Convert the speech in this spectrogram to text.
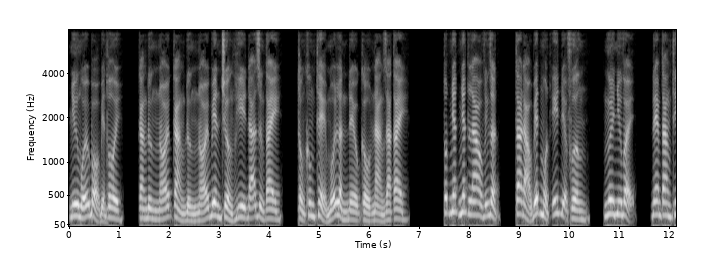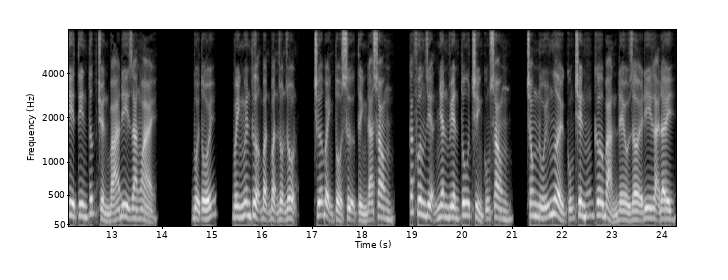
như mối bỏ biển thôi, càng đừng nói càng đừng nói biên trường hy đã dừng tay, tổng không thể mỗi lần đều cầu nàng ra tay. Tốt nhất nhất lao vĩnh giật, ta đảo biết một ít địa phương, ngươi như vậy, đem tang thi tin tức truyền bá đi ra ngoài. Buổi tối, Bình Nguyên Thượng bận bận rộn rộn, chữa bệnh tổ sự tình đã xong, các phương diện nhân viên tu chỉnh cũng xong, trong núi người cũng trên cơ bản đều rời đi lại đây,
